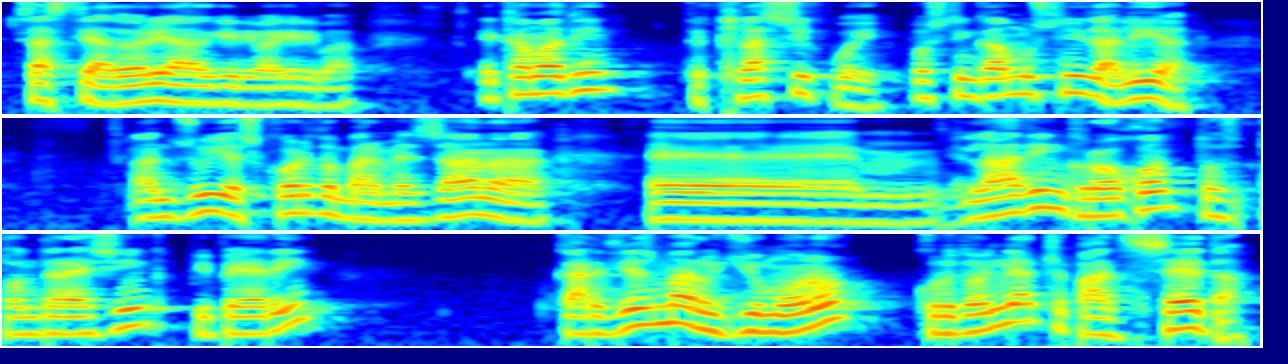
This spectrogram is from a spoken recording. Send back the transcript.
στα εστιατόρια κλπ. κλπ. Έκαμα την the classic way, πώς την κάνουν στην Ιταλία. Αντζούγες, κόρδον, παρμεζάνα, ε, λάδι, κρόκο, το, τον dressing, πιπέρι, καρδιές μαρουγιού μόνο, κρουτόνια και πανσέτα.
